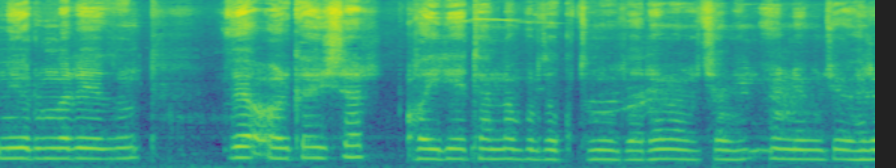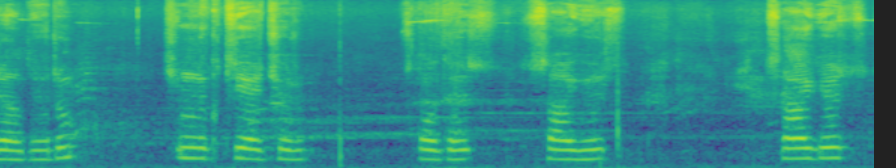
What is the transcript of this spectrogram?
Yorumlara yazın. Ve arkadaşlar ayrıyeten de burada kutumuz var. Hemen açalım. Önce mücevheri alıyorum. Şimdi kutuyu açıyorum. Sol göz, sağ göz, sağ göz,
